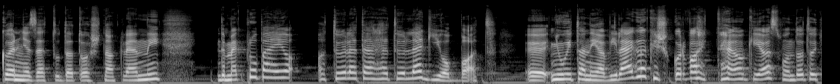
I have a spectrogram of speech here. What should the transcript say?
környezettudatosnak lenni, de megpróbálja a tőle telhető legjobbat nyújtani a világnak, és akkor vagy te, aki azt mondod, hogy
